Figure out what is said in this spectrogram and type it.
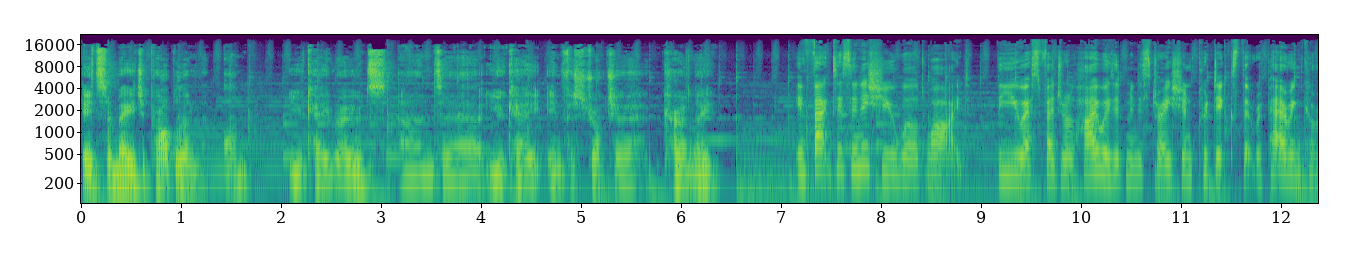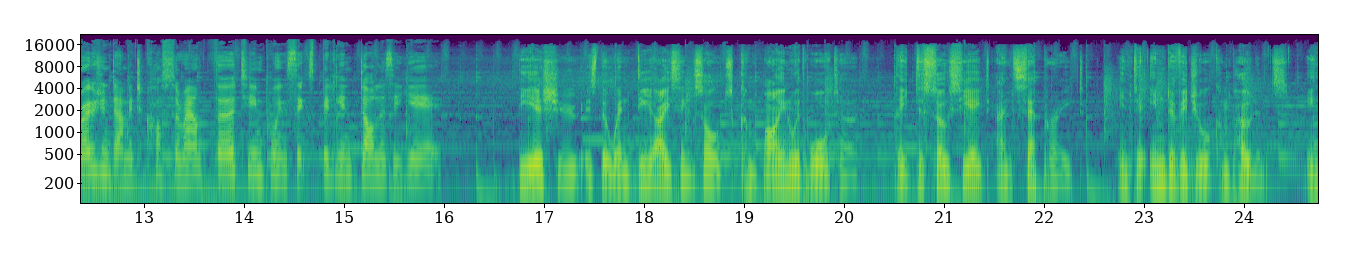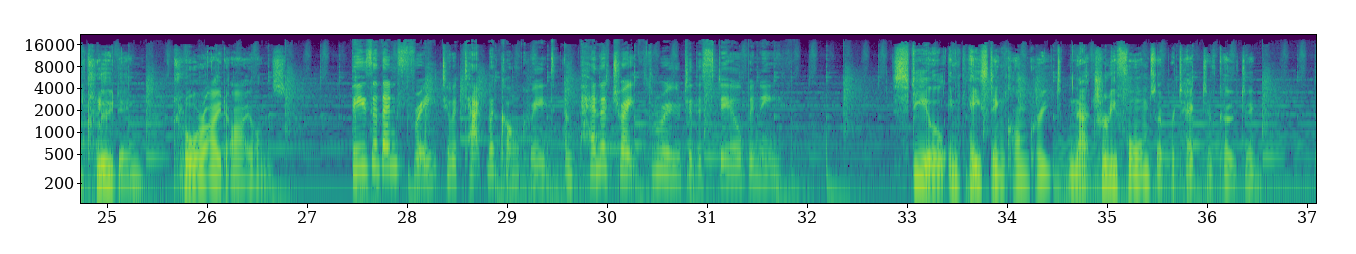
It's a major problem on UK roads and uh, UK infrastructure currently. In fact, it's an issue worldwide. The US Federal Highways Administration predicts that repairing corrosion damage costs around $13.6 billion a year. The issue is that when de icing salts combine with water, they dissociate and separate into individual components, including chloride ions. These are then free to attack the concrete and penetrate through to the steel beneath. Steel encased in concrete naturally forms a protective coating,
